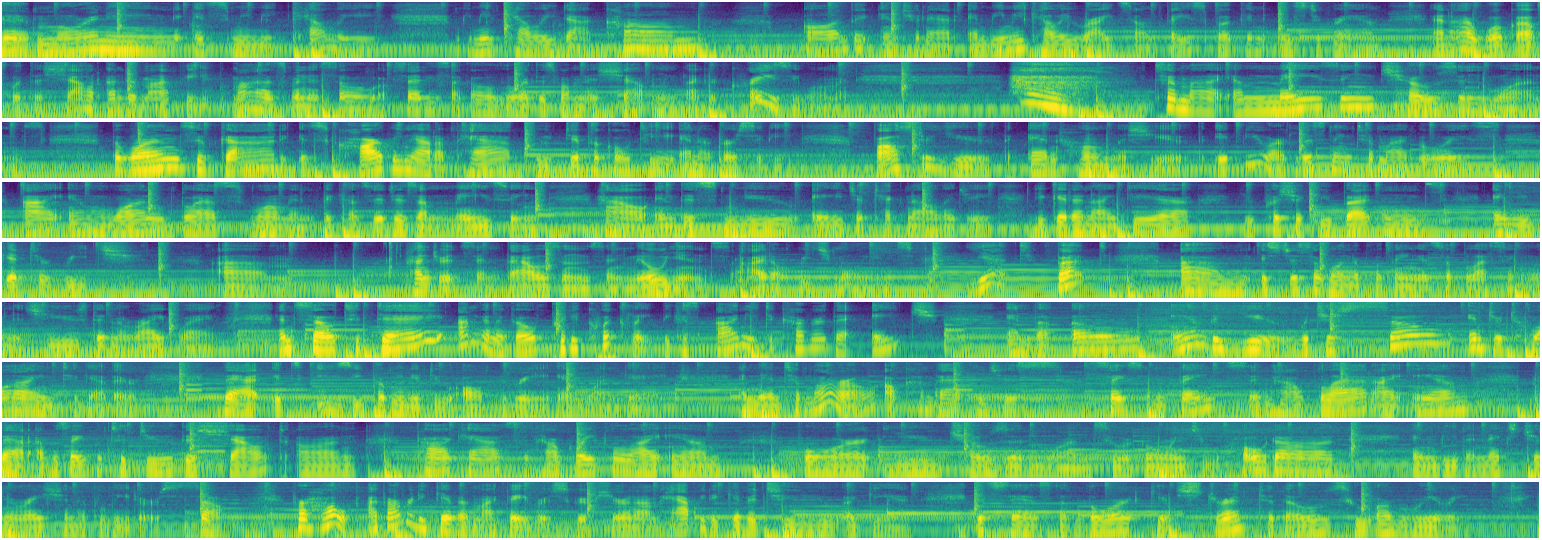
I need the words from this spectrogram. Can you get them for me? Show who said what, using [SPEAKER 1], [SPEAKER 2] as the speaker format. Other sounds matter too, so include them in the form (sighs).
[SPEAKER 1] Good morning. It's Mimi Kelly, mimikelly.com on the internet, and Mimi Kelly writes on Facebook and Instagram. And I woke up with a shout under my feet. My husband is so upset. He's like, Oh Lord, this woman is shouting like a crazy woman. (sighs) to my amazing chosen ones, the ones who God is carving out a path through difficulty and adversity, foster youth and homeless youth. If you are listening to my voice, I am one blessed woman because it is amazing how, in this new age of technology, you get an idea, you push a few buttons, and you get to reach. Um, hundreds and thousands and millions. I don't reach millions yet, but um, it's just a wonderful thing. It's a blessing when it's used in the right way. And so today I'm going to go pretty quickly because I need to cover the H and the O and the U, which are so intertwined together that it's easy for me to do all three in one day. And then tomorrow I'll come back and just say some thanks and how glad I am that I was able to do this shout on podcast and how grateful I am for you chosen ones who are going to hold on and be the next generation of leaders. So, for hope, I've already given my favorite scripture and I'm happy to give it to you again. It says, The Lord gives strength to those who are weary.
